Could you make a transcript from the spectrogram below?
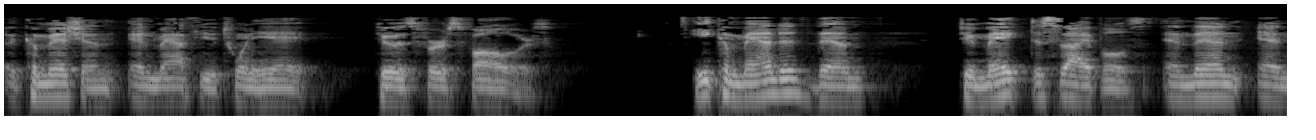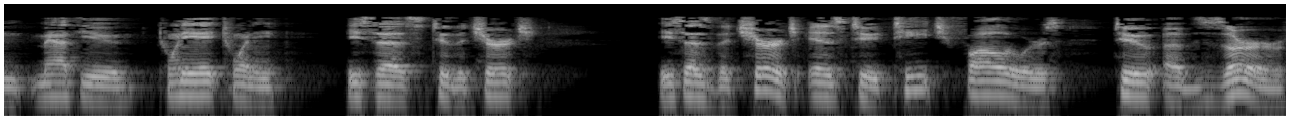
a commission in Matthew 28 to his first followers. He commanded them to make disciples and then in Matthew 28:20 he says to the church he says the church is to teach followers to observe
